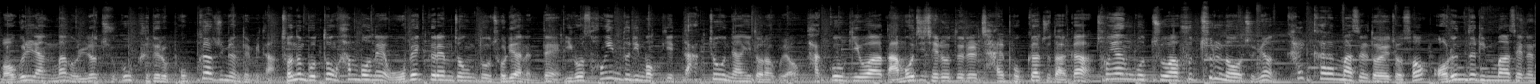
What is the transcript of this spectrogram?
먹을 양만 올려주고 그대로 볶아주면 됩니다. 저는 보통 한 번에 500g 정도 조리하는데 이거 성인들이 먹기 딱 좋은 양이더라고요. 닭고기와 나머지 재료들을 잘 볶아주다가 청양고추와 후추를 넣어주면 칼칼한 맛을 더해줘서 어른들 입맛에는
